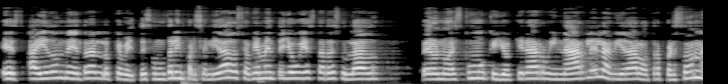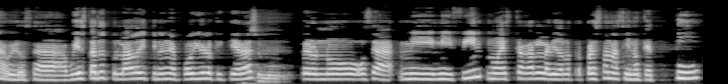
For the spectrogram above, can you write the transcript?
es ahí donde entra lo que decimos de la imparcialidad, o sea, obviamente yo voy a estar de su lado, pero no es como que yo quiera arruinarle la vida a la otra persona, güey, o sea, voy a estar de tu lado y tienes mi apoyo, lo que quieras, pero no, o sea, mi, mi fin no es cagarle la vida a la otra persona, sino que tú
